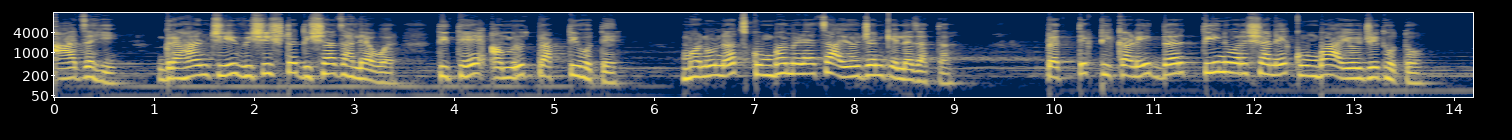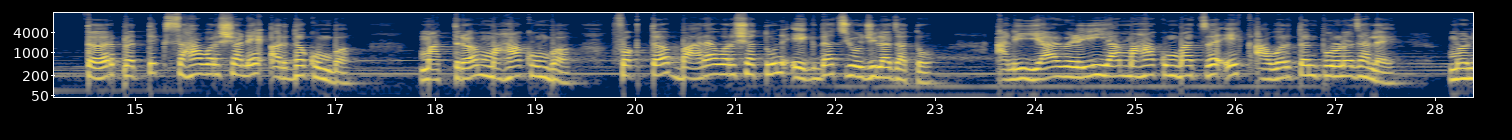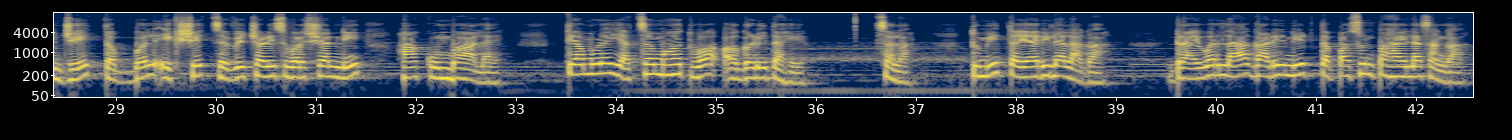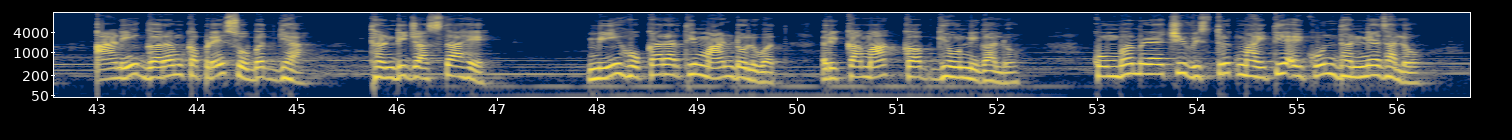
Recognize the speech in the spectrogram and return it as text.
आजही ग्रहांची विशिष्ट दिशा झाल्यावर तिथे अमृत प्राप्ती होते. म्हणूनच कुंभमेळ्याचं आयोजन केलं जातं. प्रत्येक ठिकाणी दर तीन वर्षाने कुंभ आयोजित होतो. तर प्रत्येक सहा वर्षाने अर्धकुंभ मात्र महाकुंभ फक्त बारा वर्षातून एकदाच योजिला जातो. आणि यावेळी या महाकुंभाचं एक आवर्तन पूर्ण झालं आहे म्हणजे तब्बल एकशे चव्वेचाळीस वर्षांनी हा कुंभ आलाय. त्यामुळे याचं महत्त्व अगणित आहे. चला तुम्ही तयारीला लागा. ड्रायव्हरला गाडी नीट तपासून पाहायला सांगा आणि गरम कपडे सोबत घ्या. थंडी जास्त आहे. मी होकारार्थी मान डोलवत रिकामा कप घेऊन निघालो. कुंभमेळ्याची विस्तृत माहिती ऐकून धन्य झालो.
